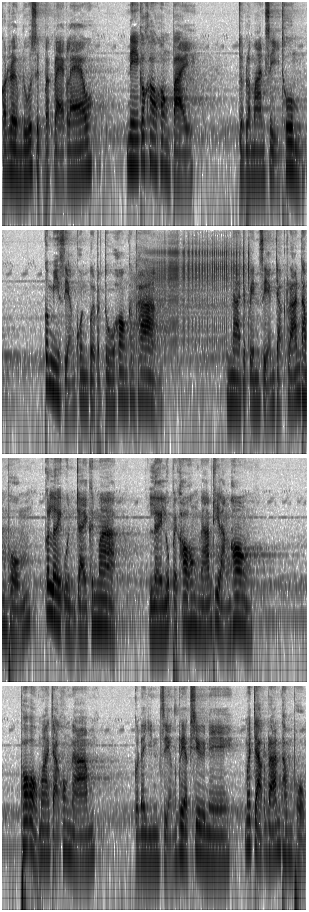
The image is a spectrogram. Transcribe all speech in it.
ก็เริ่มรู้สึกแปลกๆแล้ว เนก็เข้าห้องไป นประมาณสี่ทุ่ม ก็มีเสียงคนเปิดประตูห้องข้างๆ น่าจะเป็นเสียงจากร้านทำผม ก็เลยอุ่นใจขึ้นมาก เลยลุกไปเข้าห้องน้ำที่หลังห้อง พอออกมาจากห้องน้ำก็ได้ยินเสียงเรียกชื่อเน มาจากร้านทำผม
